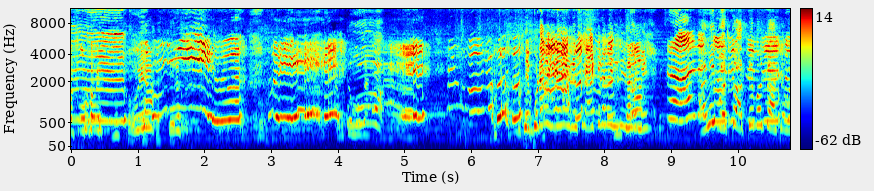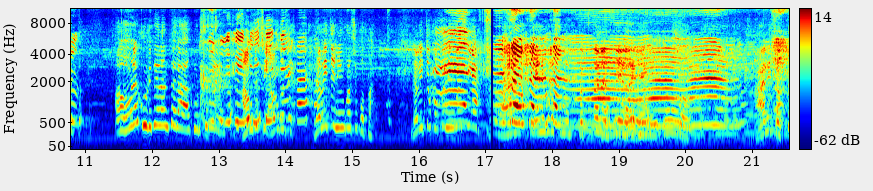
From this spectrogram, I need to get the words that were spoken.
ಹಿಡ್ಕೊಳ್ರಿ ಅಲ್ಲಿ ಬತ್ತು ಅತ್ತೆ ಬತ್ತು ಅತ್ತೆ ಬತ್ತು ಅವನ ಕುಡಿತಾನಂತಲ್ಲ ಕುಡ್ಸ್ರಿ ಅವನಿಗೆ ಅವನಿಗೆ ದವಿತು ನಿಂಗೆ ಕೊಡ್ಸು ಕೊಪ್ಪ ದವಿತು ಕೊಪ್ಪ ನಿಂಗೆ ಅಲ್ಲಿ ಕತ್ತ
